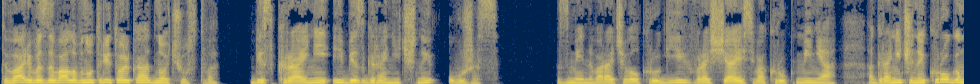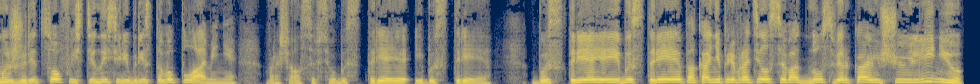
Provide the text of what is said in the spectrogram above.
Тварь вызывала внутри только одно чувство — бескрайний и безграничный ужас. Змей наворачивал круги, вращаясь вокруг меня, ограниченный кругом из жрецов и стены серебристого пламени. Вращался все быстрее и быстрее. Быстрее и быстрее, пока не превратился в одну сверкающую линию,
